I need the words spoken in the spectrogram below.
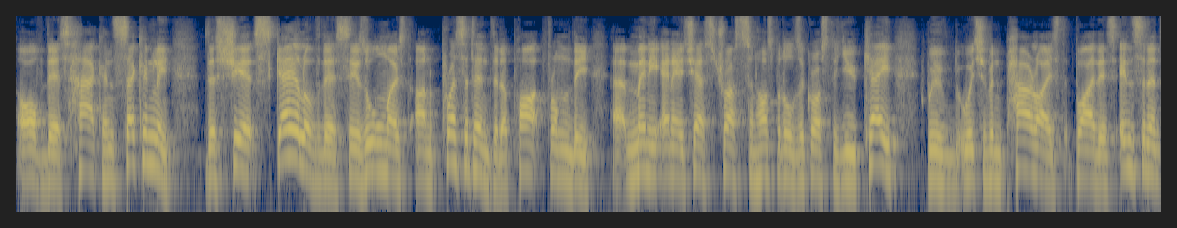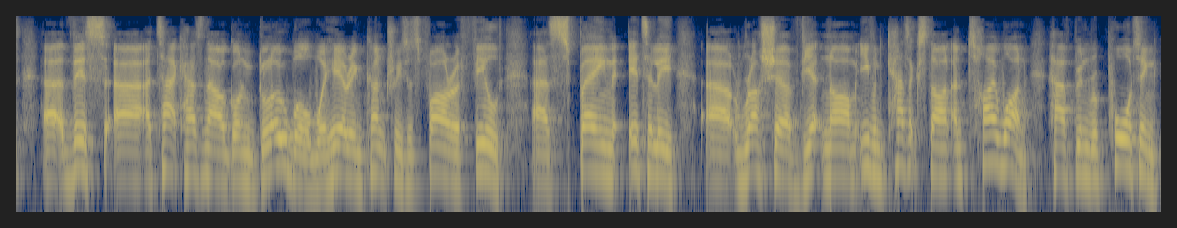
of this hack. And secondly, the sheer scale of this is almost unprecedented. Apart from the uh, many NHS trusts and hospitals across the UK which have been paralysed by this incident, uh, this uh, attack has now gone global. We're hearing countries as far afield as Spain, Italy, uh, Russia, Vietnam, even Kazakhstan and Taiwan have been reporting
